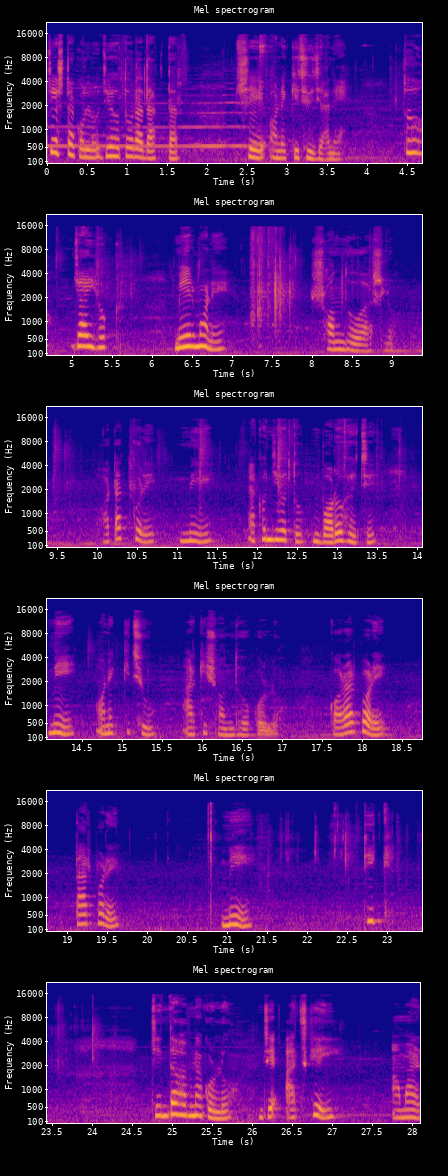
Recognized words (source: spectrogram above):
চেষ্টা করল, যেহেতু ওরা ডাক্তার, সে অনেক কিছুই জানে। তো যাই হোক, মেয়ের মনে সন্দেহ আসলো। হঠাৎ করে মেয়ে এখন যেহেতু বড় হয়েছে, মেয়ে অনেক কিছু আর কি সন্দেহ করল। করার পরে, তারপরে মেয়ে ঠিক চিন্তা ভাবনা করল যে আজকেই আমার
